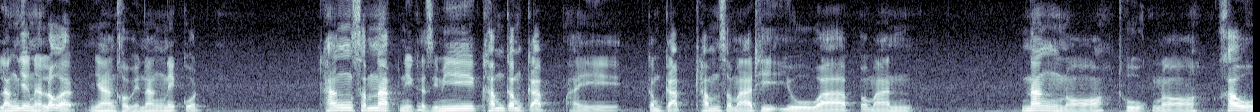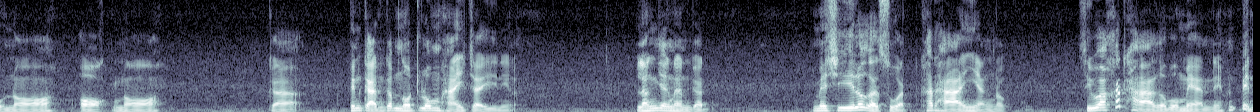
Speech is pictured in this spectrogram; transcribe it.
หลังจากนั้นเราก็ย่างเข้าไปนั่งในกฎทั้งสำนักนี่ก็สิมีคำกำกับให้กำกับทำสมาธิอยู่ว่าประมาณนั่งหนอ ถูกหนอ เข้าหนอ ออกหนอ ก็เป็นการกำหนดลมหายใจนี่แหละหลังจากนั้นก็ แม่ชีแล้วก็สวดคาถาอหย่างดอก สิว่าคาถากับโบแมนเนี่ยมันเป็น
